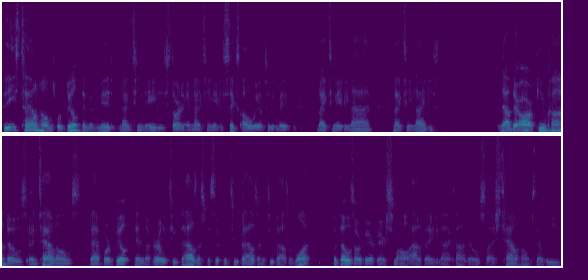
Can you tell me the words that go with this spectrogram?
these townhomes were built in the mid 1980s, starting in 1986, all the way up to the mid 1989, 1990s. Now, there are a few condos and townhomes that were built in the early 2000s, specifically 2000 to 2001, but those are very, very small out of the 89 condos slash townhomes that we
